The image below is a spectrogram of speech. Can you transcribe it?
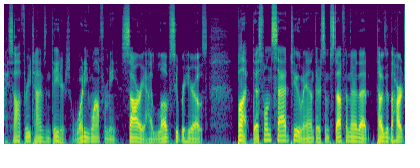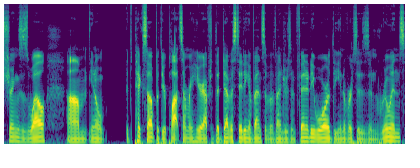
I saw it 3 times in theaters. What do you want from me? Sorry, I love superheroes. But this one's sad too, man. There's some stuff in there that tugs at the heartstrings as well. Um, you know, it picks up with your plot summary here. After the devastating events of Avengers Infinity War, the universe is in ruins.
